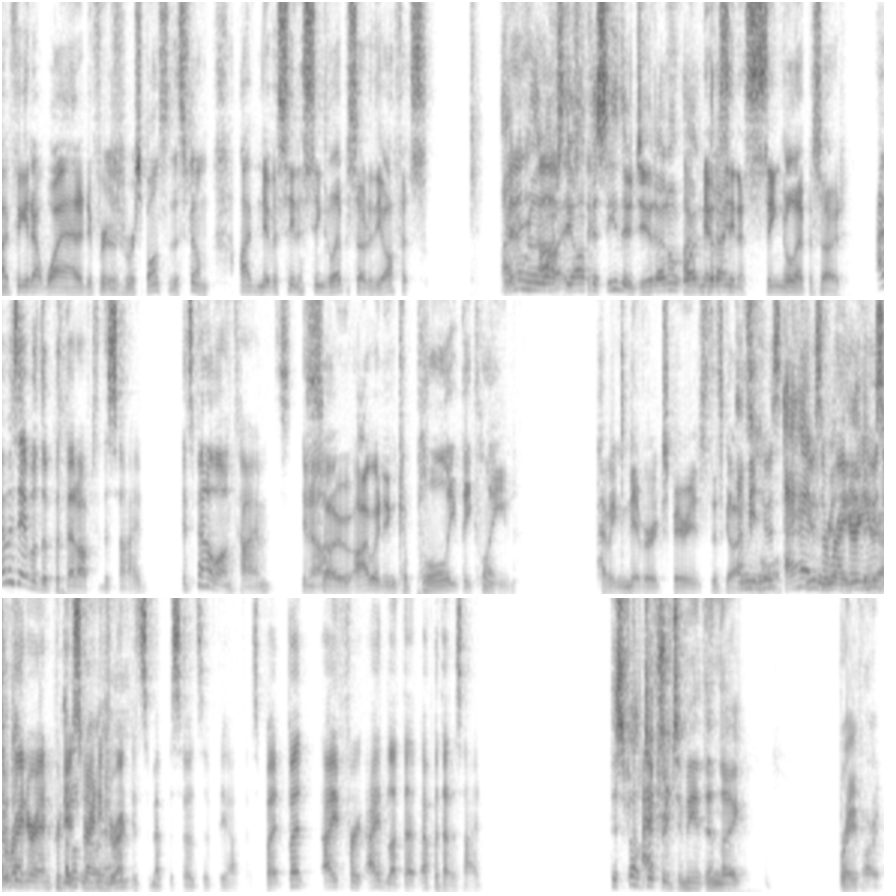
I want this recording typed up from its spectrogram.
I figured out why I had a different response to this film. I've never seen a single episode of The Office. I don't really oh, watch The Office either, dude. I don't. I've never seen I, a single episode. I was able to put that off to the side. It's been a long time, you know. So I went in completely clean, having never experienced this guy. I mean, before. he was, he was a writer. He was a writer and producer, and he directed some episodes of The Office. But but I for I'd let that I put that aside. This felt Actually, different to me than like Braveheart.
